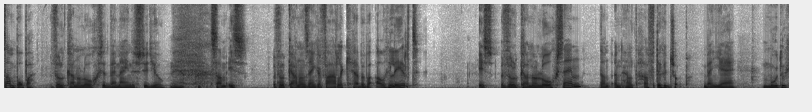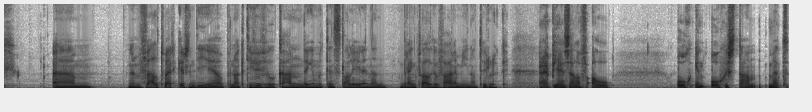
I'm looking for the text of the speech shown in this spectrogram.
Sam Poppen, vulkanoloog, zit bij mij in de studio. Ja. Sam is... Vulkanen zijn gevaarlijk, hebben we al geleerd. Is vulkanoloog zijn dan een heldhaftige job? Ben jij moedig? Ehm, een veldwerker die op een actieve vulkaan dingen moet installeren, dat brengt wel gevaren mee natuurlijk. Heb jij zelf al oog in oog gestaan met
